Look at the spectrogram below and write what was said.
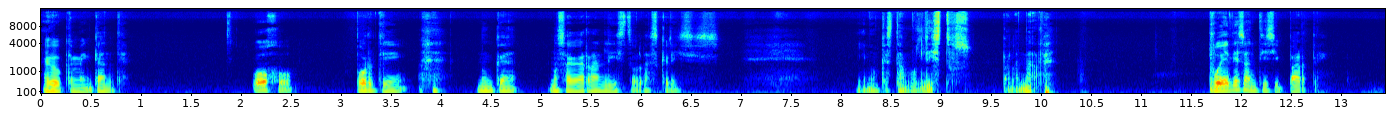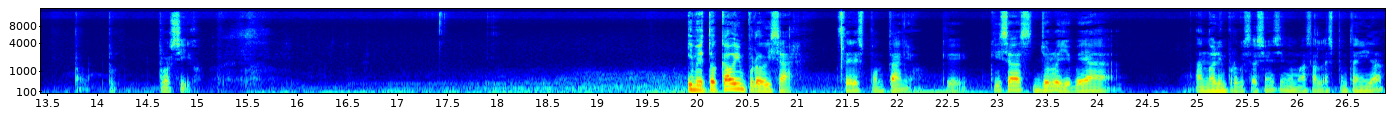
Algo que me encanta. Ojo, porque nunca nos agarran listos las crisis. Y nunca estamos listos para nada. Puedes anticiparte. Prosigo. Y me tocaba improvisar, ser espontáneo, que quizás yo lo llevé a, a no la improvisación, sino más a la espontaneidad.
